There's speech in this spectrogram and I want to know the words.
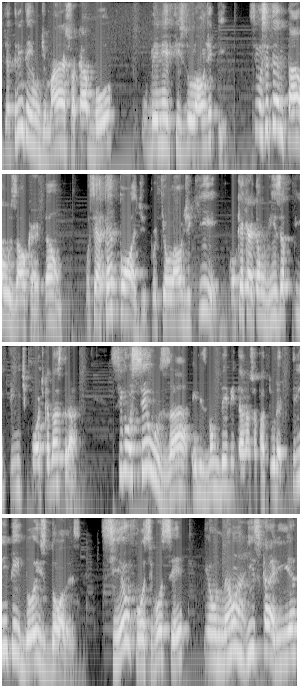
Dia 31 de março acabou o benefício do Lounge Key. Se você tentar usar o cartão, você até pode, porque o Lounge Key, qualquer cartão Visa Infinity pode cadastrar. Se você usar, eles vão debitar na sua fatura 32 dólares. Se eu fosse você, eu não arriscaria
